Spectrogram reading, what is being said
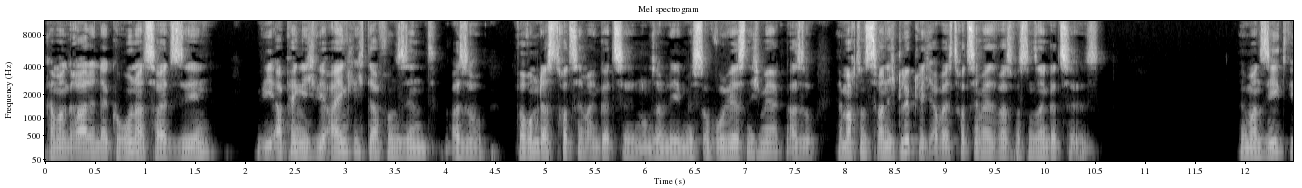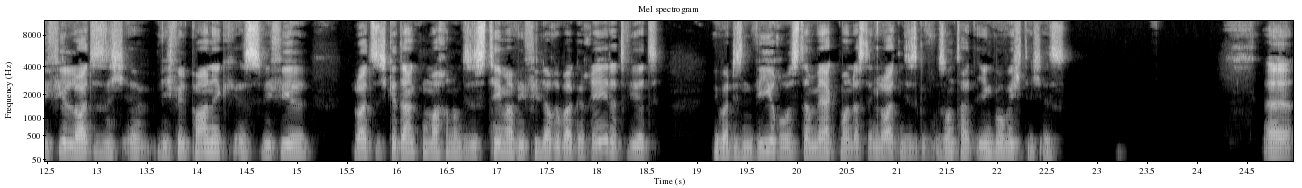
kann man gerade in der Corona-Zeit sehen, wie abhängig wir eigentlich davon sind. Also warum das trotzdem ein Götze in unserem Leben ist, obwohl wir es nicht merken. Also er macht uns zwar nicht glücklich, aber er ist trotzdem etwas, was unser Götze ist. Wenn man sieht, wie viele Leute sich, äh, wie viel Panik ist, wie viel Leute sich Gedanken machen um dieses Thema, wie viel darüber geredet wird, über diesen Virus, dann merkt man, dass den Leuten diese Gesundheit irgendwo wichtig ist. Äh,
